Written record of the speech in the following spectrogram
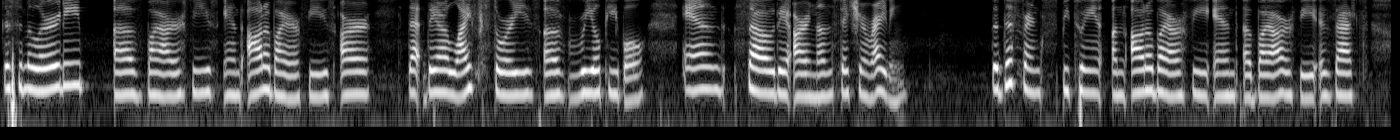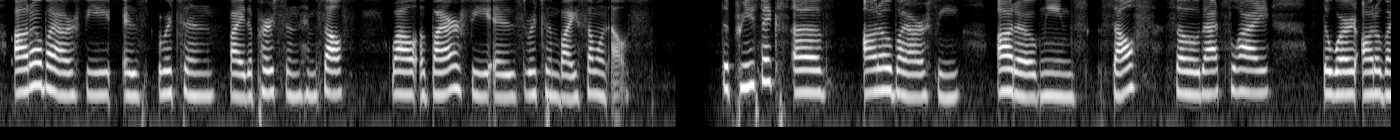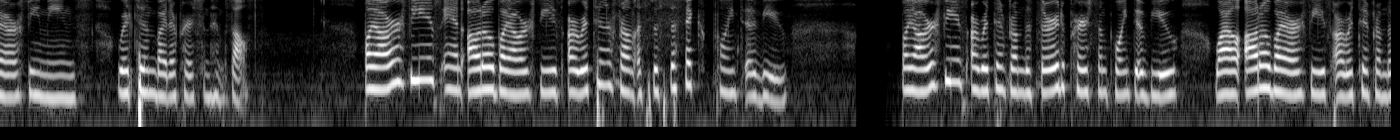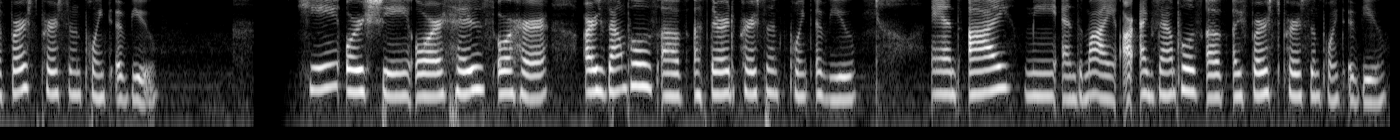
The similarity of biographies and autobiographies are that they are life stories of real people, and so they are nonfiction writing. The difference between an autobiography and a biography is that autobiography is written by the person himself, while a biography is written by someone else. The prefix of autobiography auto means self, so that's why the word autobiography means written by the person himself. Biographies and autobiographies are written from a specific point of view. Biographies are written from the third person point of view, while autobiographies are written from the first person point of view. He or she or his or her are examples of a third person point of view, and I, me, and my are examples of a first person point of view.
